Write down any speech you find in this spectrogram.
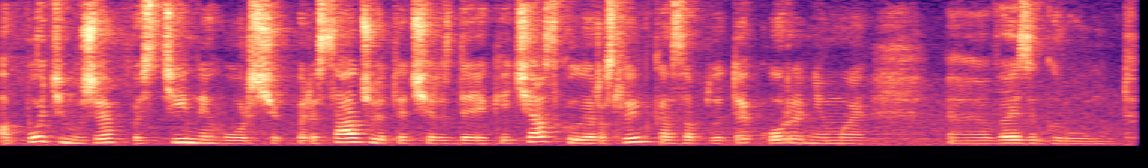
а потім вже постійний горщик пересаджуєте через деякий час, коли рослинка заплете коренями весь ґрунт.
